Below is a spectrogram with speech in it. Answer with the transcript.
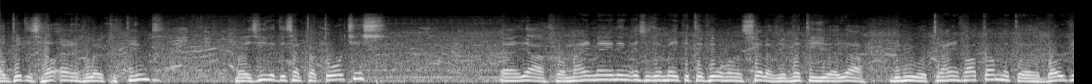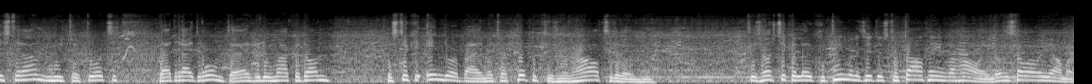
Ook dit is heel erg leuk geteamd. Maar je ziet het, dit zijn tractoortjes. En ja, voor mijn mening is het een beetje te veel van hetzelfde. Je hebt net die, eh, ja, die nieuwe trein gehad dan, met de bootjes eraan, nu tractoortjes. Ja, het rijdt rond hè. Ik bedoel, maak er dan een stukje indoor bij, met wat poppetjes en een verhaaltje erin. Het is hartstikke leuk geteamd, maar er zit dus totaal geen verhaal in. Dat is dan wel weer jammer.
